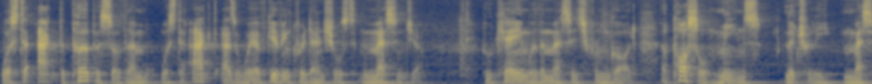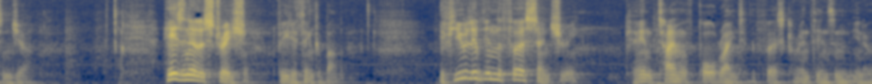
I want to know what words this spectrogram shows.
was to act, the purpose of them was to act as a way of giving credentials to the messenger who came with a message from God. Apostle means literally messenger. Here's an illustration for you to think about. If you lived in the first century, okay, in the time of Paul writing to the First Corinthians, and you know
